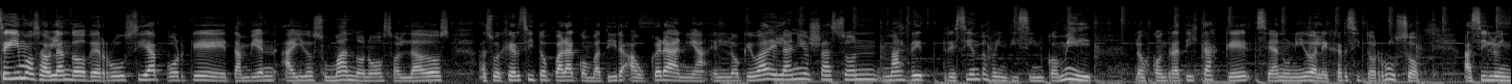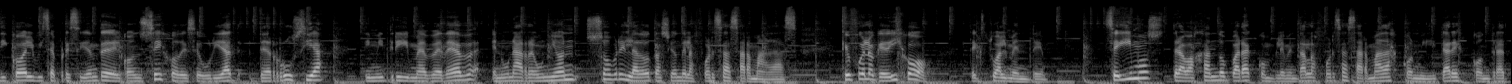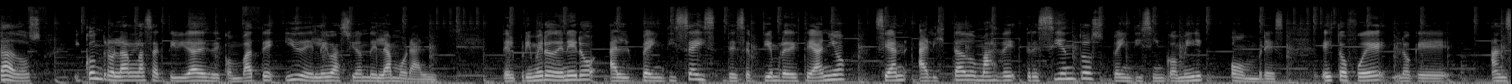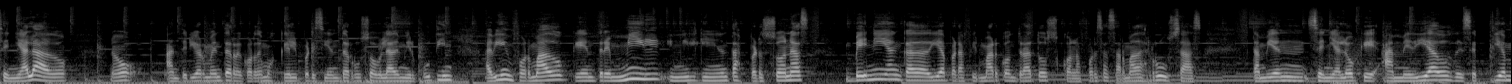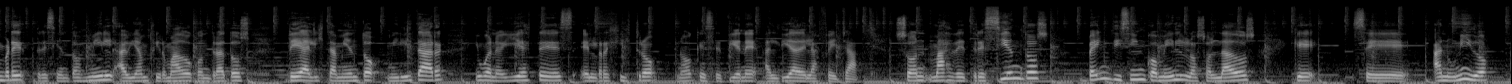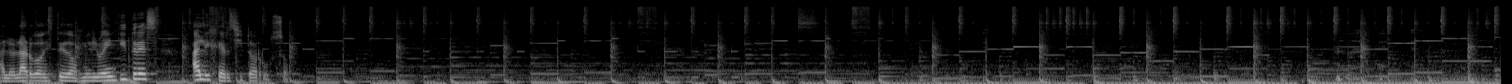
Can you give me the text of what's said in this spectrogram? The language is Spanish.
Seguimos hablando de Rusia porque también ha ido sumando nuevos soldados a su ejército para combatir a Ucrania. En lo que va del año ya son más de 325 mil los contratistas que se han unido al ejército ruso. Así lo indicó el vicepresidente del Consejo de Seguridad de Rusia, Dmitry Medvedev, en una reunión sobre la dotación de las Fuerzas Armadas. ¿Qué fue lo que dijo? Textualmente. Seguimos trabajando para complementar las Fuerzas Armadas con militares contratados y controlar las actividades de combate y de elevación de la moral. Del 1 de enero al 26 de septiembre de este año se han alistado más de 325.000 hombres. Esto fue lo que han señalado, ¿no? Anteriormente recordemos que el presidente ruso Vladimir Putin había informado que entre 1.000 y 1.500 personas venían cada día para firmar contratos con las Fuerzas Armadas rusas. También señaló que a mediados de septiembre 300.000 habían firmado contratos de alistamiento militar y bueno, y este es el registro que se tiene al día de la fecha. Son más de 325.000 los soldados que se han unido a lo largo de este 2023 al ejército ruso.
